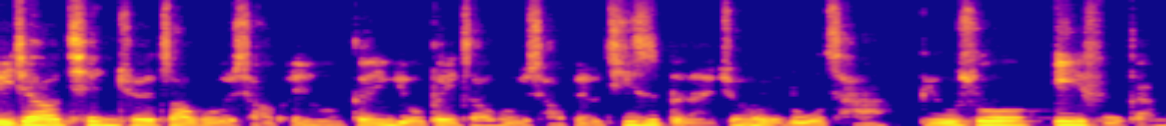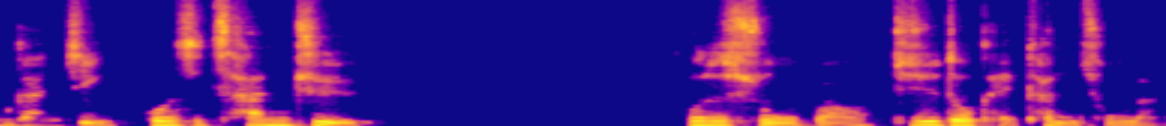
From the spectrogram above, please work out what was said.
比较欠缺照顾的小朋友跟有被照顾的小朋友，其实本来就会有落差。比如说衣服干不干净，或者是餐具，或是书包，其实都可以看得出来。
